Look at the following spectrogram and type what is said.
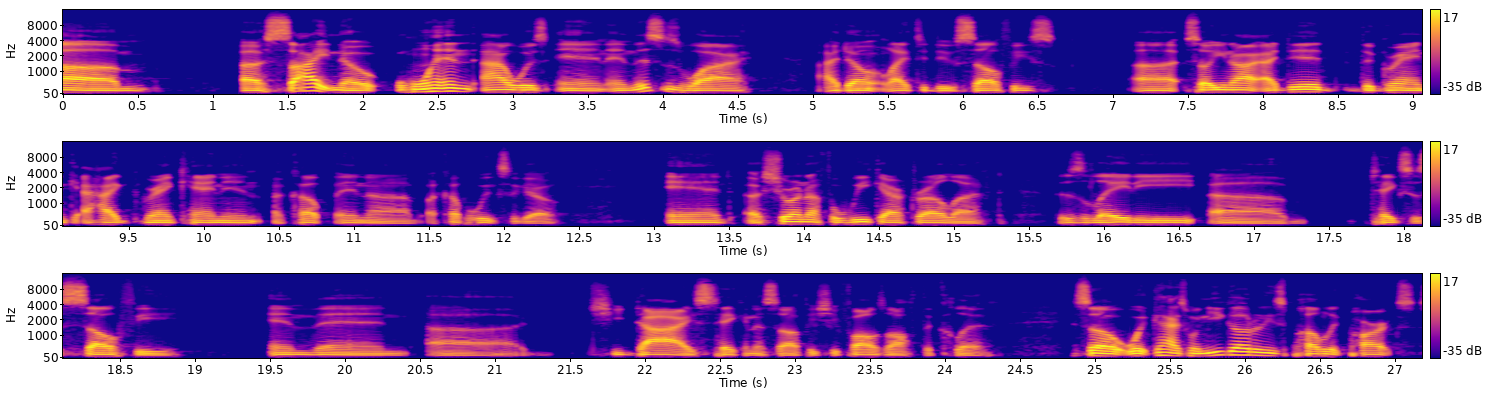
Um, a side note: when I was in, and this is why I don't like to do selfies. Uh, so you know, I, I, did the Grand I hiked Grand Canyon a couple in uh, a couple weeks ago, and uh, sure enough, a week after I left, this lady um, takes a selfie, and then uh, she dies taking a selfie. She falls off the cliff. So, what, guys, when you go to these public parks,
